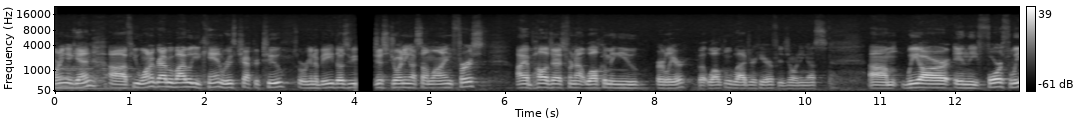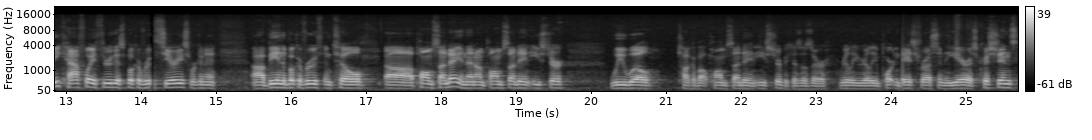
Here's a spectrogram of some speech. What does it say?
morning again. Uh, if you want to grab a Bible, you can. Ruth chapter 2 is where we're going to be. Those of you just joining us online, first, I apologize for not welcoming you earlier, but welcome. Glad you're here if you're joining us. Um, we are in the fourth week, halfway through this Book of Ruth series. We're going to uh, be in the Book of Ruth until uh, Palm Sunday, and then on Palm Sunday and Easter, we will talk about Palm Sunday and Easter because those are really, really important days for us in the year as Christians.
